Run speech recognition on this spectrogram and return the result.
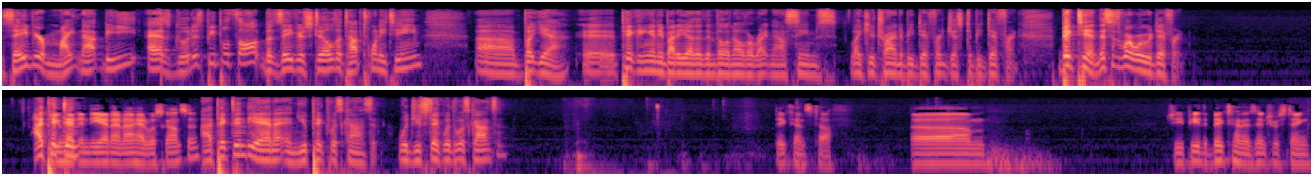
Xavier might not be as good as people thought, but Xavier's still the top 20 team. Uh, but yeah, uh, picking anybody other than Villanova right now seems like you're trying to be different just to be different. Big Ten, this is where we were different. I You picked had in, Indiana, and I had Wisconsin. I picked Indiana, and you picked Wisconsin. Would you stick with Wisconsin? Big Ten's tough. Um, GP, the Big Ten is interesting.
